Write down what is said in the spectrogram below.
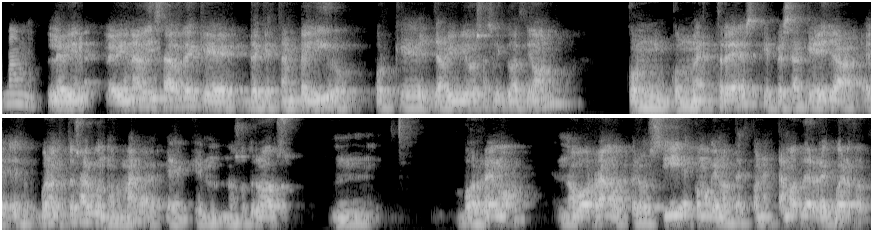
Vamos. Le viene, le viene a avisar de que, de que está en peligro, porque ya vivió esa situación con, con, un estrés que pese a que ella, eh, eh, bueno, esto es algo normal, eh, que nosotros mm, borremos, no borramos, pero sí es como que nos desconectamos de recuerdos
